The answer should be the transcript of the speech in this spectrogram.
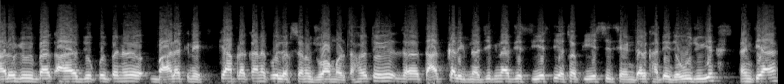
આરોગ્ય વિભાગ, આ જો કોઈ પણ બાળકને કે આ પ્રકારના કોઈ લક્ષણો જોવા મળતા હોય તો એ તાત્કાલિક નજીકના જે સીએસસી અથવા પીએચસી સેન્ટર ખાતે જવું જોઈએ અને ત્યાં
